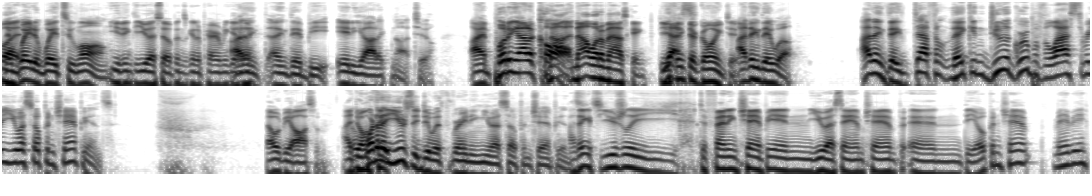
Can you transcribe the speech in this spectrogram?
But they waited way too long. you think the U.S. Open's gonna pair them together? I think I think they'd be idiotic not to. I am putting out a call. not, not what I'm asking. Do you Yes. think they're going to? I think they will. I think they definitely they can do a group of the last three U.S. Open champions. That would be awesome. I don't. what do they think, usually do with reigning U.S. Open champions? I think it's usually defending champion, US AM champ, and the Open champ, maybe.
